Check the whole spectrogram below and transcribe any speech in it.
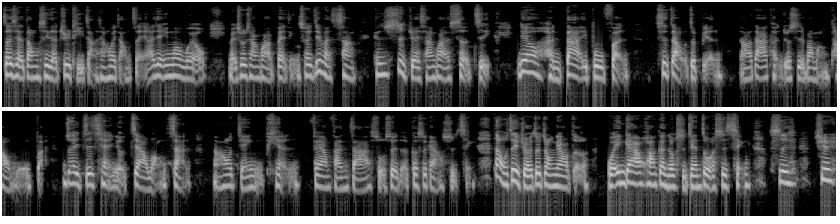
这些东西的具体长相会长怎样？而且因为我有美术相关的背景，所以基本上跟视觉相关的设计也有很大一部分是在我这边。然后大家可能就是帮忙套模板，所以之前有架网站，然后剪影片，非常繁杂琐碎的各式各样事情。但我自己觉得最重要的，我应该要花更多时间做的事情，是去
